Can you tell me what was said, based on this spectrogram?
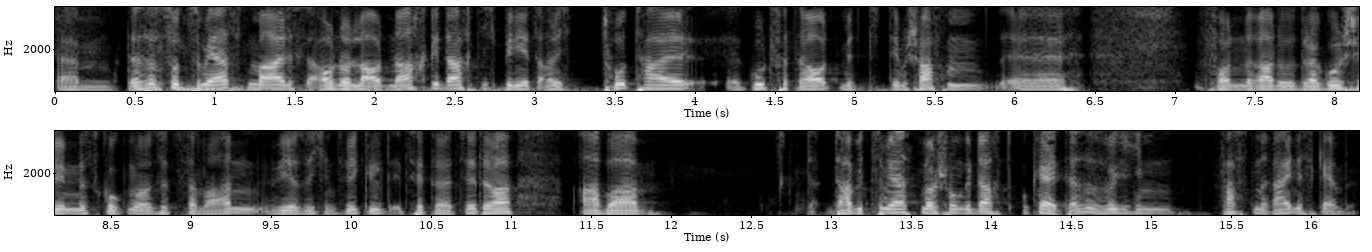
Ähm, das ist so zum ersten Mal, das ist auch nur laut nachgedacht. Ich bin jetzt auch nicht total äh, gut vertraut mit dem Schaffen äh, von Radu Dragusin. Das gucken wir uns jetzt da mal an, wie er sich entwickelt etc. etc. Aber da, da habe ich zum ersten Mal schon gedacht, okay, das ist wirklich ein fast ein reines Gamble.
